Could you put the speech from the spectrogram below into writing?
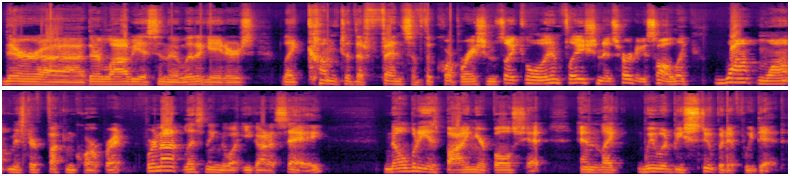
their uh, their lobbyists and their litigators like come to the fence of the corporation. It's like, well, inflation is hurting us all. Like, womp womp, Mister Fucking Corporate. We're not listening to what you got to say. Nobody is buying your bullshit, and like, we would be stupid if we did.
